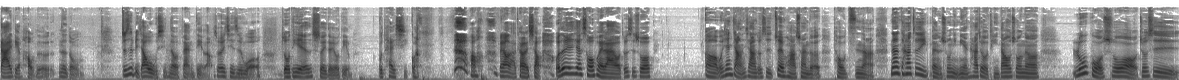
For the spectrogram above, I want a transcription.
大一点好的那种，就是比较五星的饭店了。所以其实我昨天睡得有点不太习惯。好，没有啦，开玩笑。我这边先收回来哦，就是说。呃，我先讲一下，就是最划算的投资啊。那他这一本书里面，他就有提到说呢，如果说就是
